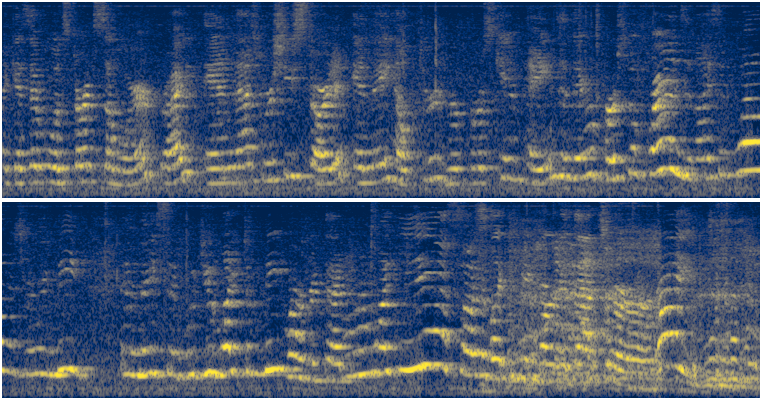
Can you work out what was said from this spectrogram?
I guess everyone starts somewhere, right? And that's where she started, and they helped her in her first campaigns, and they were personal friends. And I said, well, that's really neat. And they said, would you like to meet Margaret Thatcher? And I'm like, yes, I would like to meet Margaret Thatcher, right?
